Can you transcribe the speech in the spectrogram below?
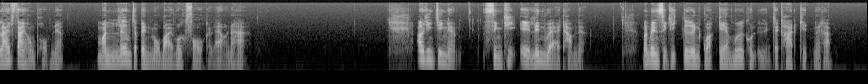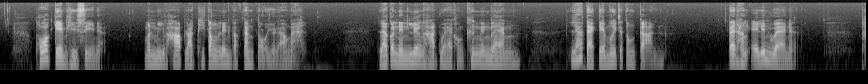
ไลฟ์สไตล์ของผมเนี่ย มันเริ่มจะเป็น mobile workflow กันแล้วนะฮะ เอาจริง ๆ เนี่ย สิ่งที่ Alienware ทำเนี่ย มันเป็นสิ่งที่เกินกว่าเกมเมอร์คนอื่นจะคาดคิดนะครับ เพราะว่าเกม PC เนี่ย มันมีภาพลักษณ์ที่ต้องเล่นแบบตั้งโต๊ะอยู่แล้วไง แล้วก็เน้นเรื่องฮาร์ดแวร์ของเครื่องแรงๆ แล้วแต่เกมเมอร์จะต้องการ แต่ทาง Alienware เนี่ยท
